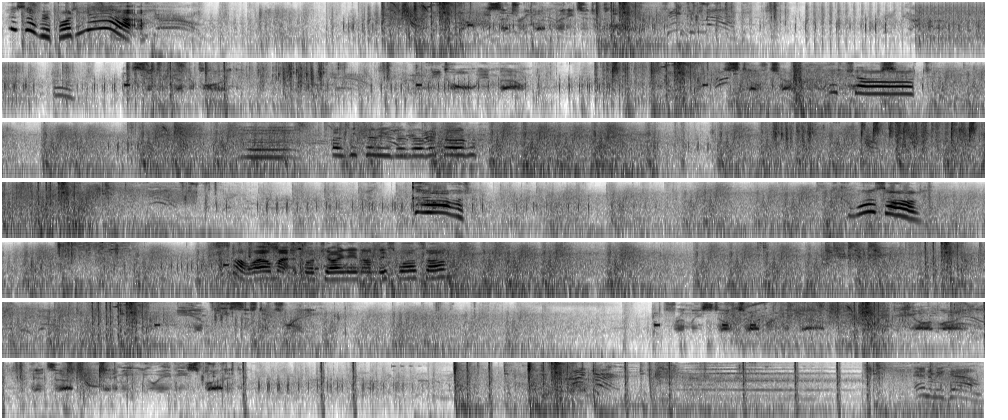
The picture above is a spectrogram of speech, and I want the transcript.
Where's everybody at? Sentry gun ready to deploy. Changing mag. Sentry gun deployed. Meat inbound. Stealth chopper. Shot! Think I need another gun. God! Like I was on. Oh well, might as well join in on this war Friendly stealth chopper inbound. UAV online. Heads up. Enemy UAV spotted. Sniper. Enemy down.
